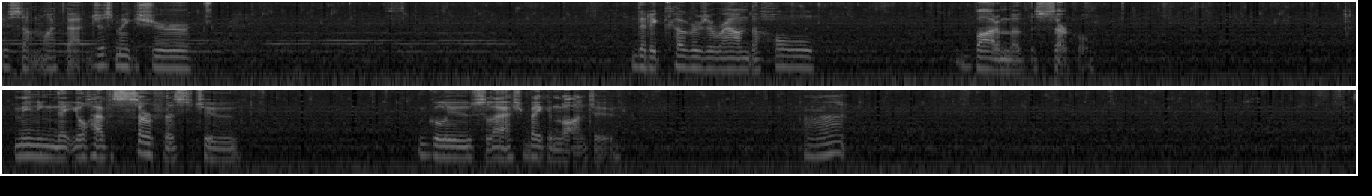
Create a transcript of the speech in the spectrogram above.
Just something like that. Just make sure that it covers around the whole bottom of the circle. Meaning that you'll have surface to glue slash Bake and Bond to. Alright.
